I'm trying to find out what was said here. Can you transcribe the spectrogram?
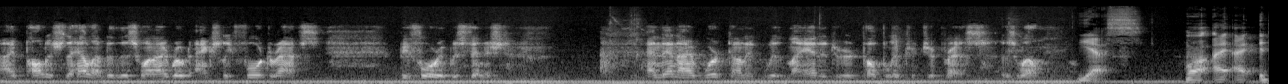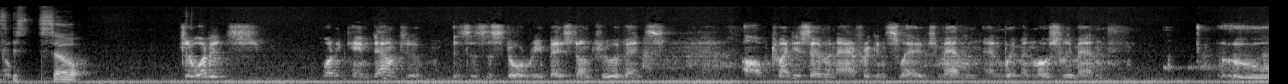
I polished the hell out of this one. I wrote actually four drafts before it was finished. And then I worked on it with my editor at Pulp Literature Press as well. Yes. Well, I, I it's, it's so so what it's what it came down to. This is a story based on true events of 27 African slaves, men and women, mostly men, who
